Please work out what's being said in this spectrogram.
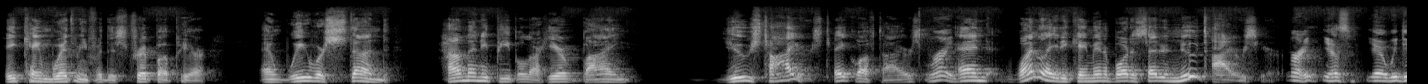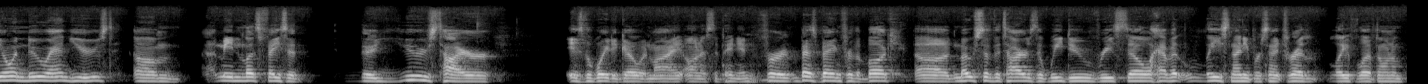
he came with me for this trip up here, and we were stunned how many people are here buying used tires, takeoff tires. Right. And one lady came in and bought a set of new tires here. Right. Yes. Yeah. We doing new and used. Um, I mean, let's face it, the used tire is the way to go, in my honest opinion. For best bang for the buck, uh, most of the tires that we do resell have at least ninety percent tread life left on them.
